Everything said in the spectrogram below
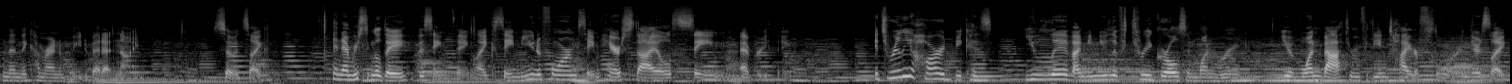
and then they come around and put you to bed at 9. So it's like, and every single day, the same thing, like same uniform, same hairstyles, same everything. It's really hard because you live, I mean, you live three girls in one room. You have one bathroom for the entire floor, and there's like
